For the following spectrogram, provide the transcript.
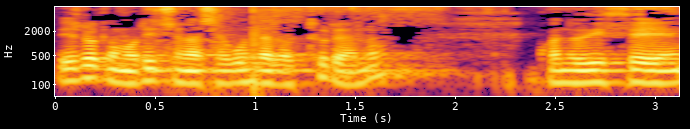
Es lo que hemos dicho en la segunda lectura, ¿no? Cuando dice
